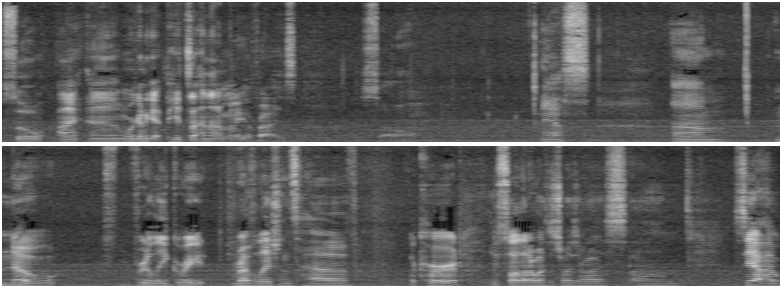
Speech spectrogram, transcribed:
So I am we're gonna get pizza and then I'm gonna get fries. So yes. Um no really great revelations have occurred. You saw that I went to Toys R Us. Um so yeah, I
